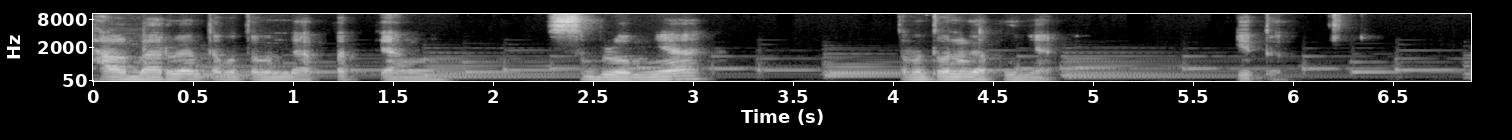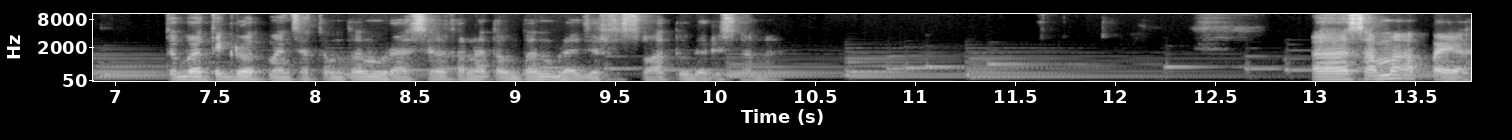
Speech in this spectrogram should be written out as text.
hal baru yang teman-teman dapat yang sebelumnya teman-teman nggak punya gitu. Itu berarti growth mindset teman-teman berhasil karena teman-teman belajar sesuatu dari sana. Uh, sama apa ya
